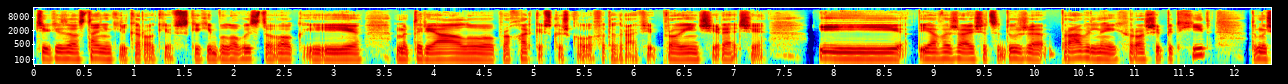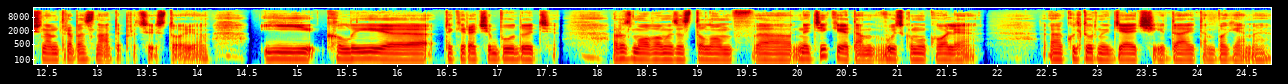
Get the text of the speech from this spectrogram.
тільки за останні кілька років, скільки було виставок і матеріалу про Харківську школу фотографії, про інші речі. І я вважаю, що це дуже правильний і хороший підхід, тому що нам треба знати про цю історію. І коли е, такі речі будуть розмовами за столом в е, не тільки там в вузькому колі Е, культурних діячів, да, і там богеми.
